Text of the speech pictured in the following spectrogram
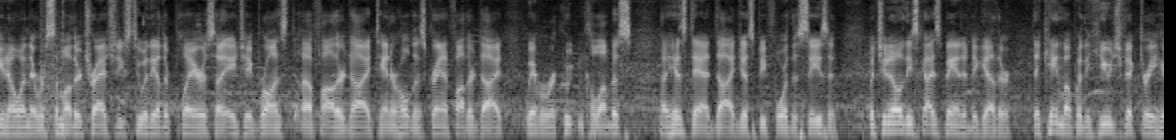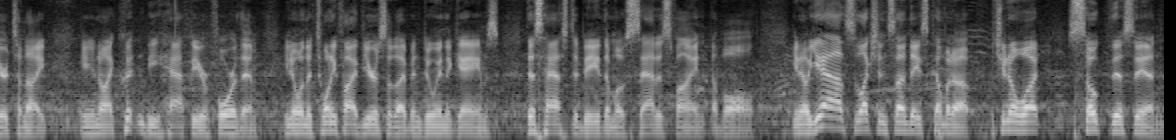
you know, and there were some other tragedies. Two of the other players, uh, AJ Braun's uh, father died, Tanner Holden's grandfather died. We have a recruit in Columbus, uh, his dad died just before the season. But you know, these guys banded together. They came up with a huge victory here tonight. And, you know, I couldn't be happier for them. You know, in the 25 years that I've been doing the games, this has to be the most satisfying of all. You know, yeah, Selection Sunday's coming up, but you know what? Soak this in.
